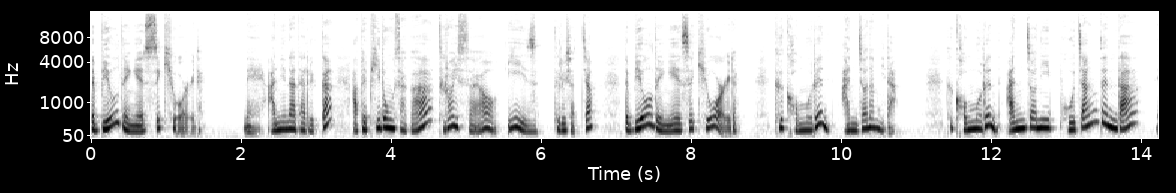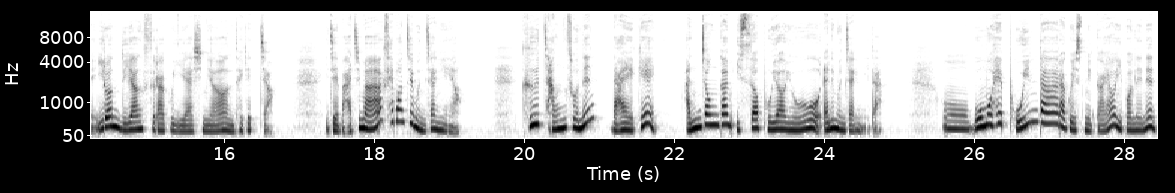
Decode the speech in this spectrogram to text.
The building is secured. 네, 아니나 다를까 앞에 비동사가 들어 있어요. is 들으셨죠? The building is secured. 그 건물은 안전합니다. 그 건물은 안전이 보장된다. 이런 뉘앙스라고 이해하시면 되겠죠. 이제 마지막 세 번째 문장이에요. 그 장소는 나에게 안정감 있어 보여요. 라는 문장입니다. 어, 뭐뭐 해 보인다라고 했으니까요. 이번에는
